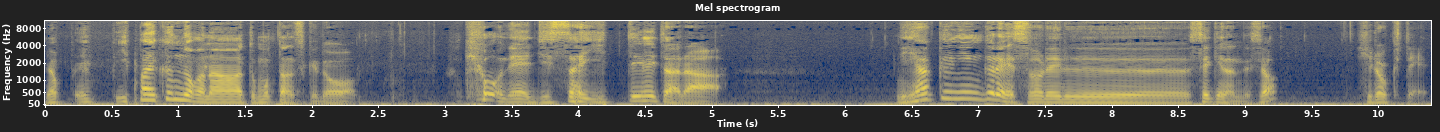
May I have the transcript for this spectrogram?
やいっぱい来んのかなと思ったんですけど、今日ね、実際行ってみたら、200人ぐらい座れる席なんですよ。広くて。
